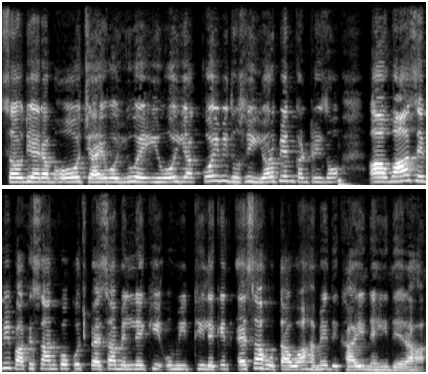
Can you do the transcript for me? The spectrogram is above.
सऊदी अरब हो, चाहे वो यूएई हो, या कोई भी दूसरी यूरोपियन कंट्रीज़ हो वहाँ से भी पाकिस्तान को कुछ पैसा मिलने की उम्मीद थी, लेकिन ऐसा होता हुआ हमें दिखाई नहीं दे रहा।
